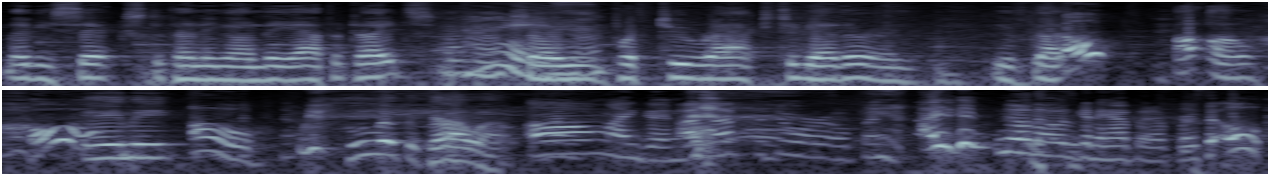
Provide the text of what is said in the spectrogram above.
maybe six, depending on the appetites. Nice. So you put two racks together and you've got. Oh. Uh-oh. Oh. Amy, Oh, who let the cow out? Oh my goodness. I left the door open. I didn't know that was going to happen at first. Oh,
